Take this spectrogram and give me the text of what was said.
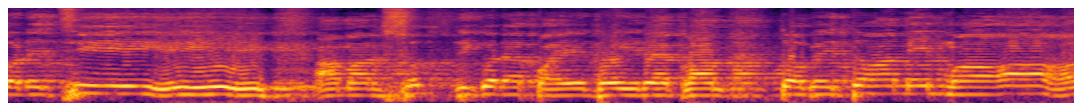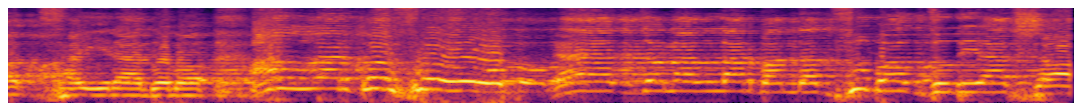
করেছি। আমার সত্যি করে পায়ে ধইরা কম তবে তো আমি মদ ছাইরা দেব। আল্লাহর কসম, একজন আল্লাহর বান্দা, যুবক যদি আসো,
